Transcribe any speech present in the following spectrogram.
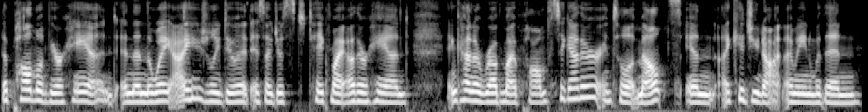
the palm of your hand. And then the way I usually do it is I just take my other hand and kind of rub my palms together until it melts. And I kid you not, I mean, within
